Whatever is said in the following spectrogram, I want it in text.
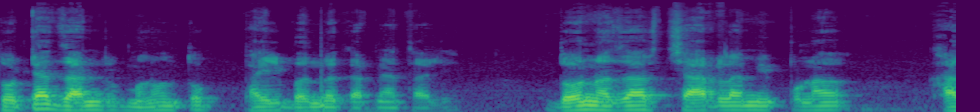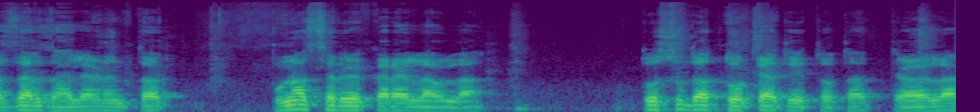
तोट्यात जाण म्हणून तो फाईल बंद करण्यात आली. दोन हजार चारला मी पुन्हा खासदार झाल्यानंतर पुन्हा सर्वे करायला लावला. तो सुद्धा तोट्यात येत होता. त्यावेळेला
